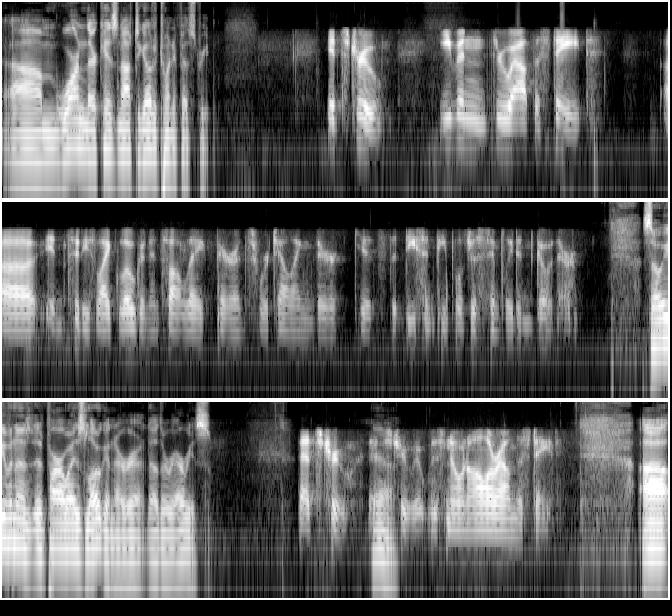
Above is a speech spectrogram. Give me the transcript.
um, warn their kids not to go to 25th Street. It's true. Even throughout the state, uh, in cities like Logan and Salt Lake, parents were telling their kids that decent people just simply didn't go there. So even as far away as Logan or other areas. That's true. That's yeah. true. It was known all around the state. Uh,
